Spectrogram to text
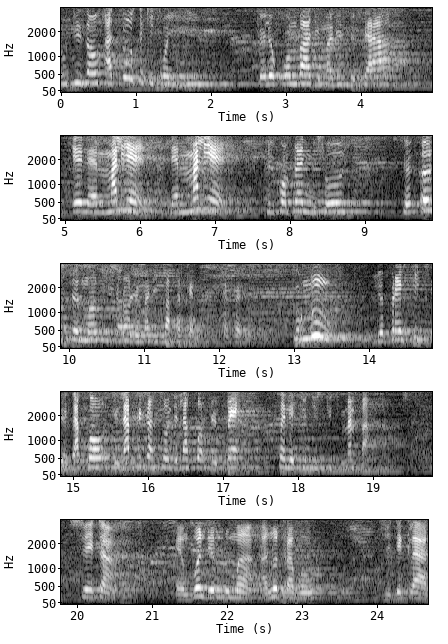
nous disons à tous ceux qui sont ici que le combat du Mali se fera et les Maliens, les Maliens, qu'ils comprennent une chose, c'est eux seulement qui feront le Mali, pas quelqu'un d'autre. Pour nous, le principe des accords, de l'application de l'accord de paix, ça ne se discute même pas. Souhaitant un bon déroulement à nos travaux, je déclare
